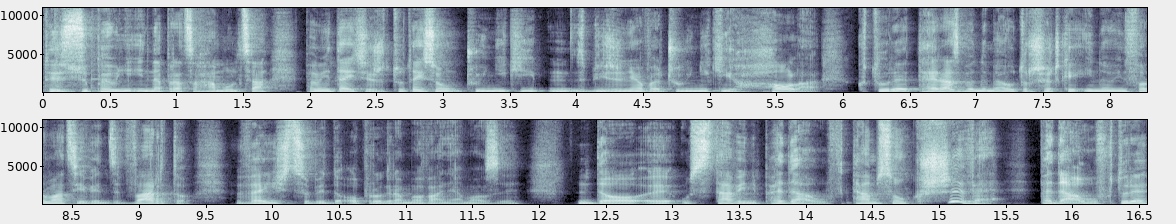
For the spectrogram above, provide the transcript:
To jest zupełnie inna praca hamulca. Pamiętajcie, że tutaj są czujniki mm, zbliżeniowe, czujniki Hola, które teraz będą miały troszeczkę inną informację, więc warto wejść sobie do oprogramowania Mozy, do e, ustawień pedałów. Tam są krzywe pedałów, które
